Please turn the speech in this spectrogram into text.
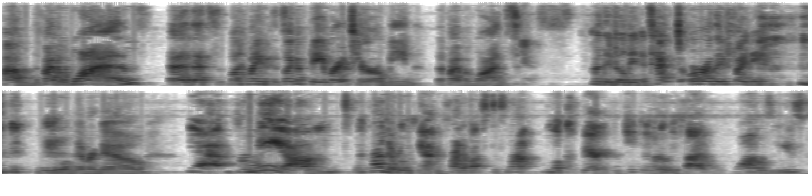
Um, the five of wands. Uh, that's like my. It's like a favorite tarot meme. The five of wands. Yes. Are they building a tent or are they fighting? we will never know. Yeah, for me, um, the card that we're looking at in front of us does not look very particularly five wandsies.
